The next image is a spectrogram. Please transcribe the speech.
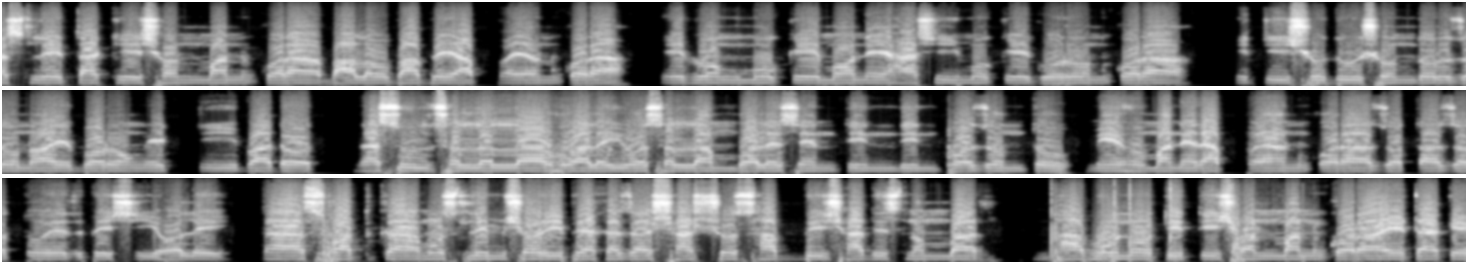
আসলে তাকে সম্মান করা, ভালোভাবে আপ্যায়ন করা এবং মুখে মনে হাসি, মুখে গ্রহণ করা। এটি শুধু সৌন্দর্য নয়, বরং একটি ইবাদত। রাসূল সাল্লাল্লাহু আলাইহি ওয়াসাল্লাম বলেছেন, তিন দিন পর্যন্ত মেহমানের আপ্যায়ন করা যথাযথ এর বেশি হলে তা সদকা। মুসলিম শরীফ এক হাজার সাতশো ছাব্বিশ হাদিস নম্বর। ভাবুন অতিথি সম্মান করা এটাকে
